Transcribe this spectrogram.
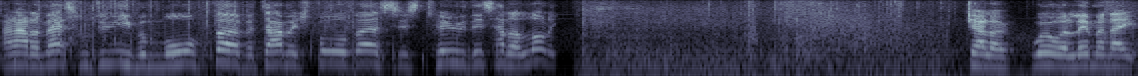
And Adam S will do even more further damage. 4 versus 2. This had a lot of... Jello will eliminate.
